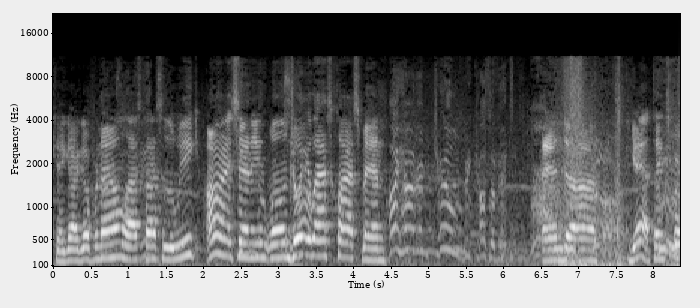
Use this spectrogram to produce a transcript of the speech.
Okay, gotta go for now. Last class of the week. All right, Sandy. Well, enjoy your last class, man. I had him killed because of it. And uh, yeah, thanks for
